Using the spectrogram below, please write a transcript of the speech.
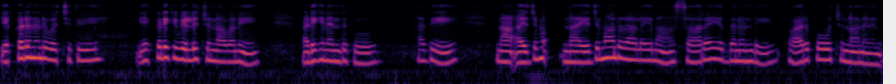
ఎక్కడి నుండి వచ్చితివి? ఎక్కడికి వెళ్ళుచున్నావని అడిగినందుకు అది నా యజమా నా యజమానురాలైన సారాయి యొద్ద నుండి పారిపోవచ్చున్నానను.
